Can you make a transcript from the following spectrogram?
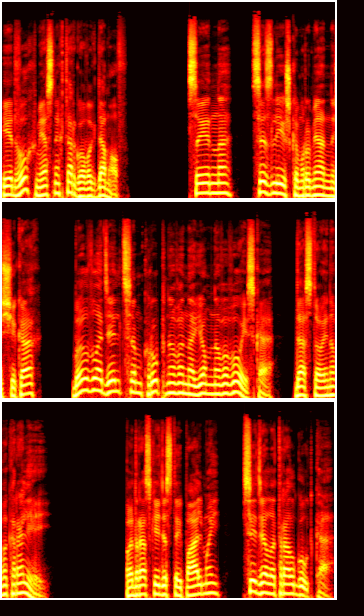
и двух местных торговых домов. Цинна, с излишком румян на щеках, был владельцем крупного наемного войска, достойного королей. Под раскидистой пальмой сидела тралгутка.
